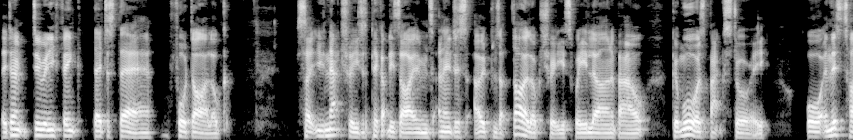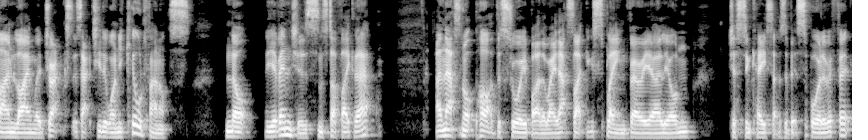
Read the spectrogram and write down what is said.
They don't do anything. They're just there for dialogue. So you naturally just pick up these items and it just opens up dialogue trees where you learn about Gamora's backstory. Or in this timeline where Drax is actually the one who killed Thanos, not the Avengers and stuff like that. And that's not part of the story, by the way. That's like explained very early on, just in case that was a bit spoilerific.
